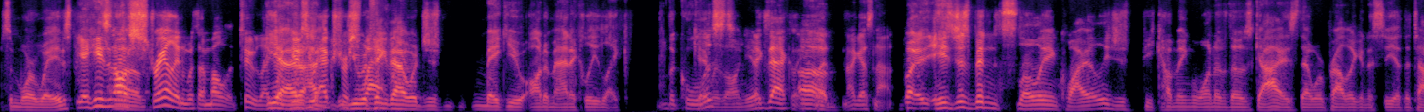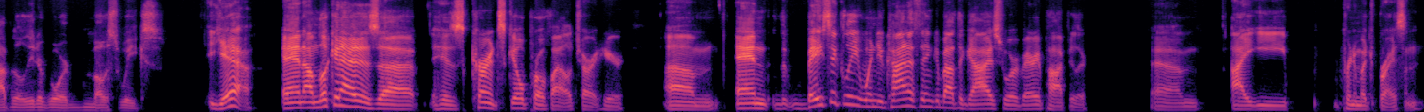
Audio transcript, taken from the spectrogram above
some more waves. Yeah, he's an Um, Australian with a mullet too. Like, yeah, gives you I- extra. you would think that would just make you automatically like the coolest on you. Exactly, Um, but I guess not. But he's just been slowly and quietly just becoming one of those guys that we're probably going to see at the top of the leaderboard most weeks. Yeah, and I'm looking at his uh his current skill profile chart here. Um, and the, basically, when you kind of think about the guys who are very popular, um, i.e., pretty much Bryson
